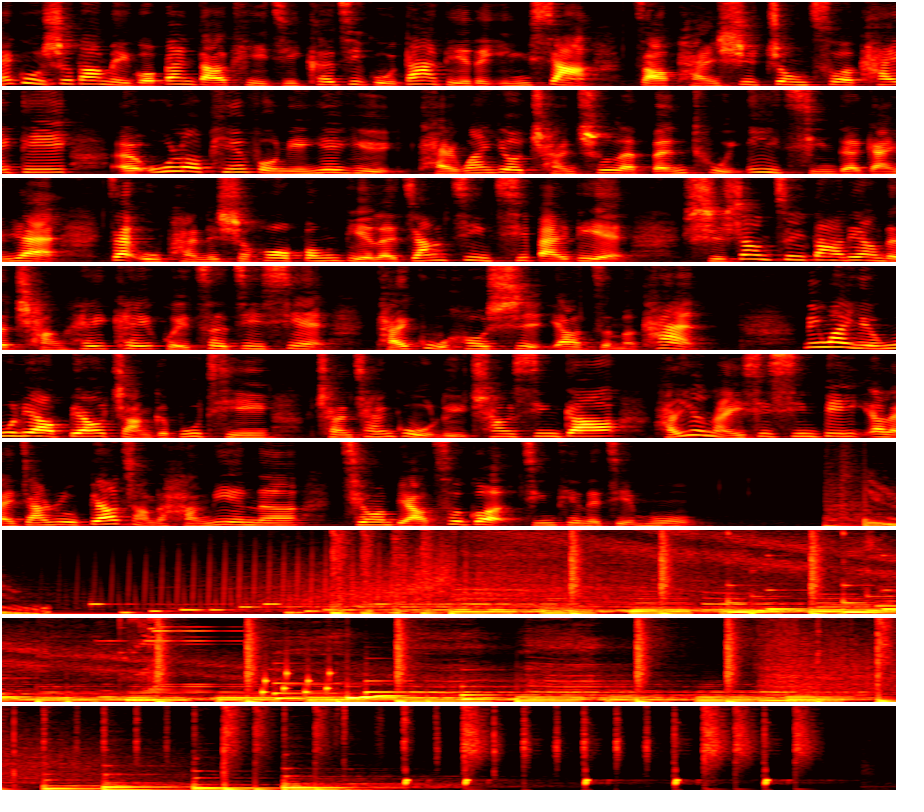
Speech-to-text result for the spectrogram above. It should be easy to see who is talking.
Speaker 1: 台股受到美国半导体及科技股大跌的影响，早盘是重挫开低，而屋漏偏逢连夜雨，台湾又传出了本土疫情的感染，在午盘的时候崩跌了将近七百点，史上最大量的长黑 K 回测季线，台股后市要怎么看？另外，原物料飙涨个不停，传产股屡创新高，还有哪一些新兵要来加入飙涨的行列呢？千万不要错过今天的节目。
